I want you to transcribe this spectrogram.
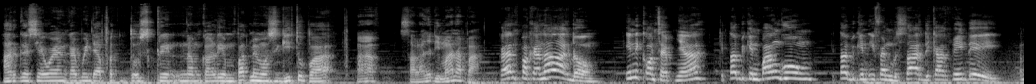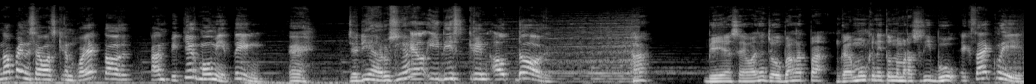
harga sewa yang kami dapat untuk screen 6 kali 4 memang segitu, Pak. Maaf, salahnya di mana Pak? Kalian pakai nalar dong. Ini konsepnya, kita bikin panggung. Kita bikin event besar di Car Free Day. Kenapa yang sewa screen proyektor? Kalian pikir mau meeting? Eh, jadi harusnya LED screen outdoor. Hah? Biaya sewanya jauh banget Pak, nggak mungkin itu 600 ribu. Exactly.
